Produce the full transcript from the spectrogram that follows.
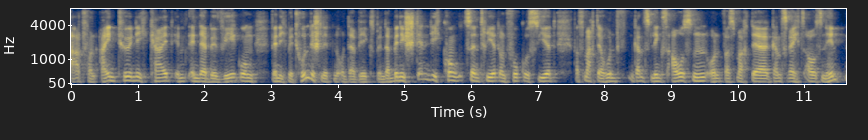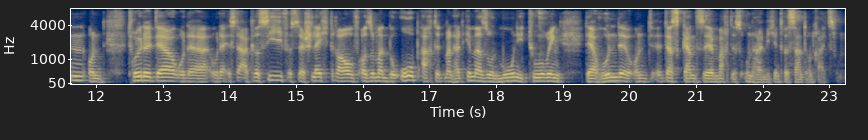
Art von Eintönigkeit in, in der Bewegung, wenn ich mit Hundeschlitten unterwegs bin. Dann bin ich ständig konzentriert und fokussiert. Was macht der Hund ganz links außen und was macht der ganz rechts außen hinten und trödelt der oder, oder ist er aggressiv, ist er schlecht drauf? Also man beobachtet, man hat immer so ein Monitoring der Hunde und das Ganze macht es unheimlich interessant und reizvoll.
